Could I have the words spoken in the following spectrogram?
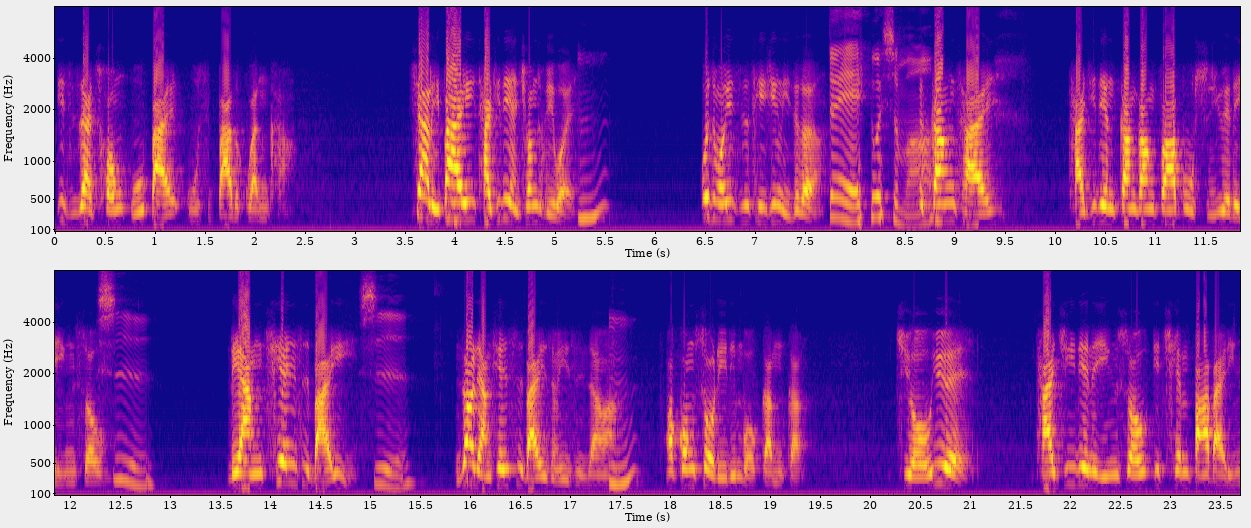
一直在冲五百五十八的关卡。下礼拜台积电冲出给我，嗯，为什么一直提醒你这个？对，为什么？刚才台积电刚刚发布十月的营收是两千四百亿，是，你知道两千四百亿什么意思？你知道吗？嗯，我公受你你无尴尬。九月台积电的营收一千八百零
